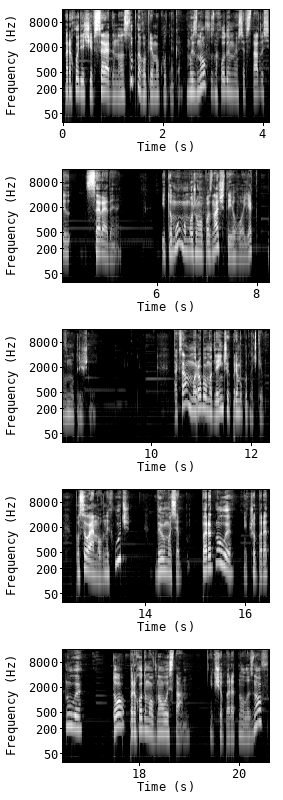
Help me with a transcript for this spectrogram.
переходячи всередину наступного прямокутника, ми знов знаходимося в статусі зсередини. І тому ми можемо позначити його як внутрішній. Так само ми робимо для інших прямокутничків. Посилаємо в них луч, дивимося, перетнули. Якщо перетнули, то переходимо в новий стан. Якщо перетнули знов,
